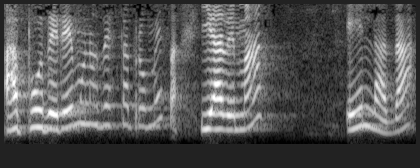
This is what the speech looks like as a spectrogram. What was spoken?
apoderémonos de esta promesa. Y además, Él la da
